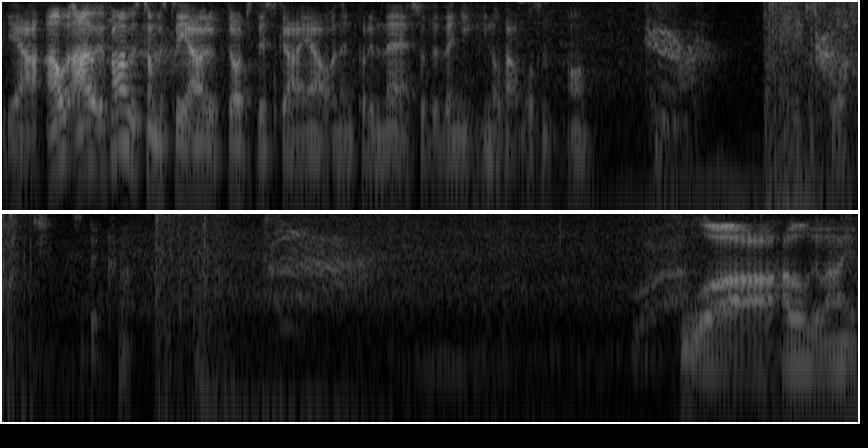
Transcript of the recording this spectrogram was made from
Yeah, I, I, if I was TomasT, I would have dodged this guy out and then put him there so that then you, you know that wasn't on. He just blocked. It's a bit crap. Whoa, hello Goliath.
